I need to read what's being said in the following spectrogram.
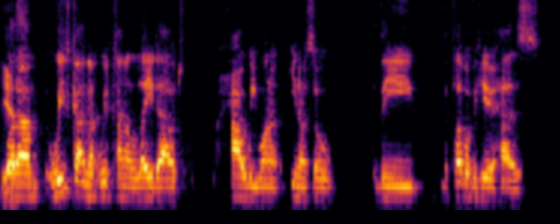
yes. but um, we've kind of we've kind of laid out how we want to, you know. So the the club over here has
